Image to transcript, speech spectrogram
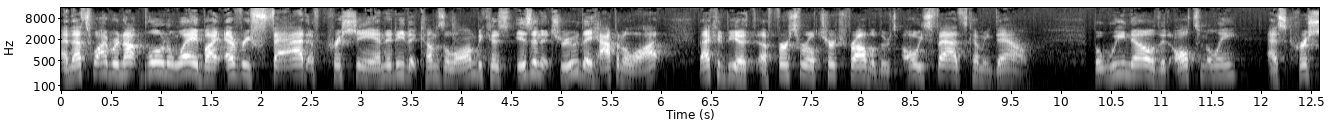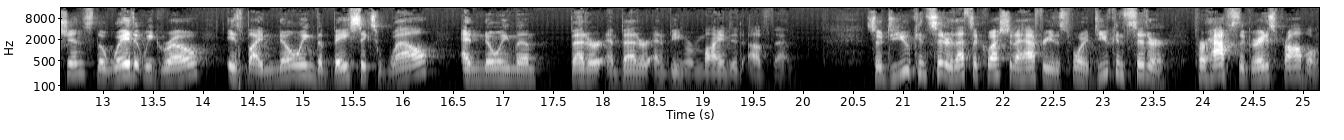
And that's why we're not blown away by every fad of Christianity that comes along, because isn't it true? They happen a lot. That could be a, a first world church problem. There's always fads coming down. But we know that ultimately, as Christians, the way that we grow is by knowing the basics well and knowing them better and better and being reminded of them. So, do you consider that's a question I have for you this morning. Do you consider perhaps the greatest problem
